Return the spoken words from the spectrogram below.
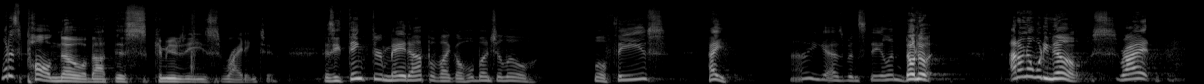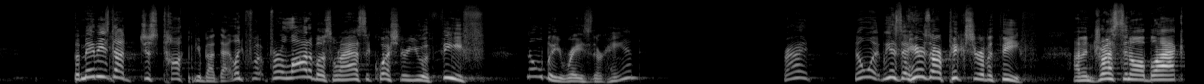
What does Paul know about this community he's writing to? Does he think they're made up of like a whole bunch of little, little thieves? Hey, you guys been stealing. Don't do it. I don't know what he knows, right? But maybe he's not just talking about that. Like for, for a lot of us, when I ask the question, Are you a thief? Nobody raised their hand, right? No one, because here's our picture of a thief. I'm dressed in all black.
